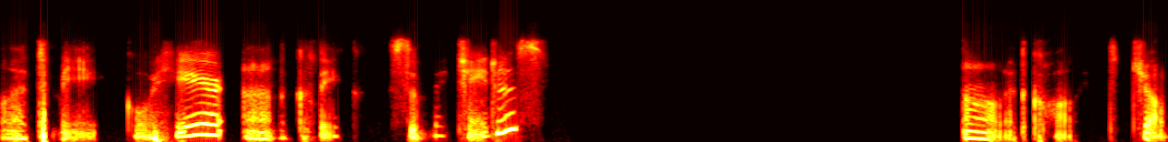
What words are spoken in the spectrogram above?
Let me go here and click submit changes. Uh, let's call it job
